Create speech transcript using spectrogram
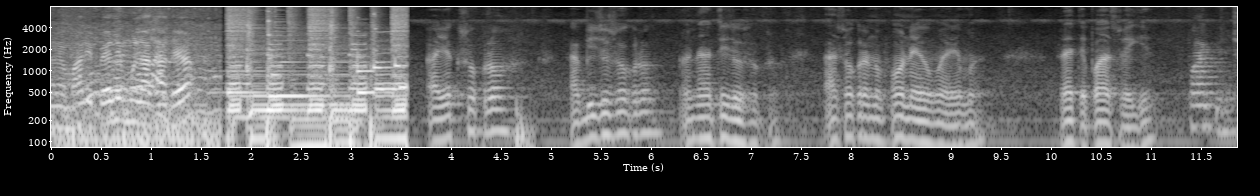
અને મારી પહેલી મુલાકાત છે. આ એક છોકરો આ બીજો છોકરો અને આ ત્રીજો છોકરો. આ છોકરાનો ફોન આવ્યો મારે એમાં. રાતે પાંચ વાગે પાંચ ને છ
